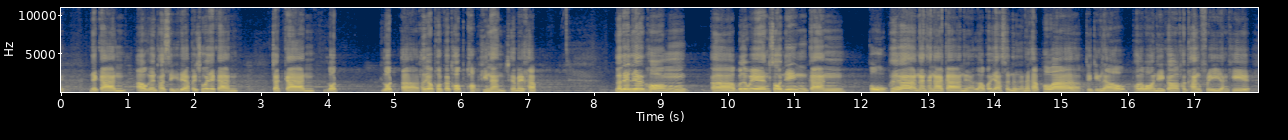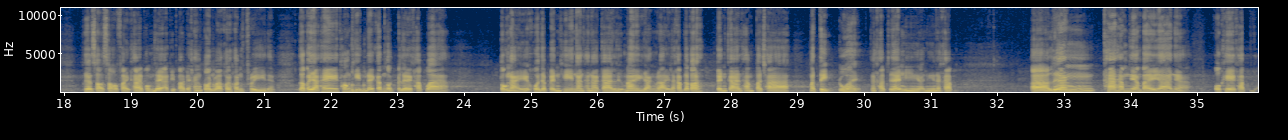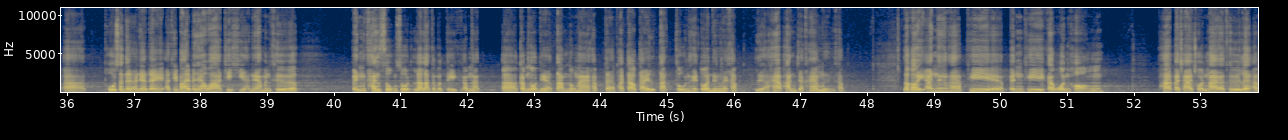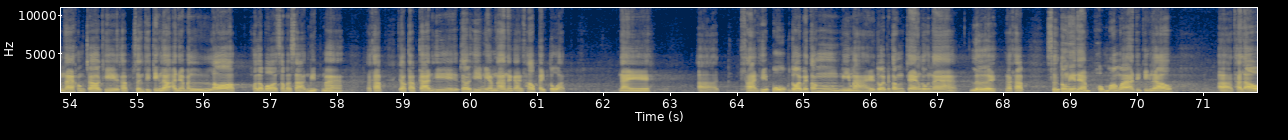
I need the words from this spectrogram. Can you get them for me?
ในการเอาเงินภาษีเนี่ยไปช่วยในการจัดการลดลดเอ่อเขาเรียกว่าผลกระทบของที่นั่นใช่ไหมครับ แล้วในเรื่องของเออบริเวณโซนนิ่งการปลูกเพื่อนันทนาการเนี่ยเราก็อยากเสนอนะครับ เพราะว่าจริงๆแล้วพรบนี้ก็ค่อนข้างฟรีอย่างที่เพื่อนสสฝ่ายค้านผมได้อภิปรายไปข้างต้นว่าค่อนข้างฟรีเนี่ยเราก็อยากให้ท้องถิ่นได้กำหนดไปเลยครับว่า ตรงไหนควรจะเป็นที่นันทนาการหรือไม่อย่างไรนะครับ แล้วก็เป็นการทำประชามติด้วยนะครับ จะได้มีอันนี้นะครับเรื่องค่าธรรมเนียมใบอนุญาตเนี่ยโอเคครับผู้เสนอเนี่ยได้อธิบายไปแล้วว่าที่เขียนเนี่ยมันคือเป็นขั้นสูงสุด แล้วรัฐมนตรีกำหนดเอ่อกำหนดเนี่ยต่ำลงมาครับ แต่พรรคก้าไกลตัดศูนย์ให้ตัวหนึ่งเลยครับ เหลือ 5,000 จาก 50,000 ครับ แล้วก็อีกอันหนึงครับที่เป็นที่กังวลของ ภาคประชาชนมากก็คือเรื่องอำนาจของเจ้าที่ครับ ซึ่งจริงๆ แล้วอันนี้มันลอกพรบสรรพสานมิตมานะครับ เกี่ยวกับการที่เจ้าที่มีอำนาจในการเข้าไปตรวจในสถานที่ปลูกโดยไม่ต้องมีหมายโดยไม่ต้องแจ้งล่วงหน้าเลยนะครับ ซึ่งตรงนี้เนี่ยผมมองว่าจริงๆแล้วถ้าเรา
